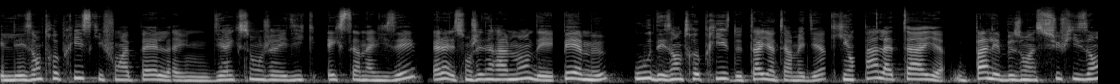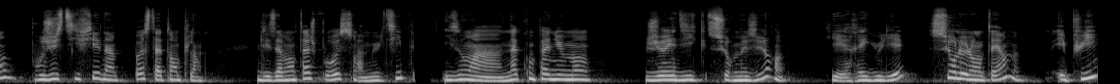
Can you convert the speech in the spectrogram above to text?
Et les entreprises qui font appel à une direction juridique externalisée, elles, elles sont généralement des PME ou des entreprises de taille intermédiaire qui n'ont pas la taille ou pas les besoins suffisants pour justifier d'un poste à temps plein. Les avantages pour eux sont multiples. Ils ont un accompagnement juridique sur mesure qui est régulier sur le long terme. Et puis,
